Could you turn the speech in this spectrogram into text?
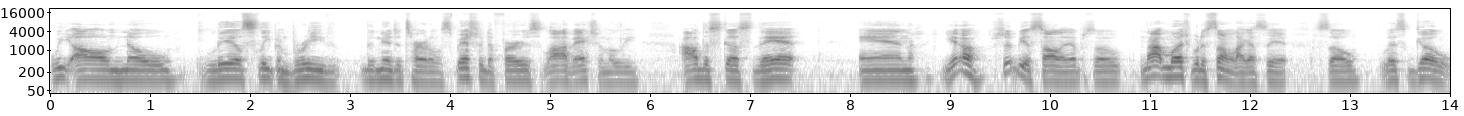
we all know, live, sleep, and breathe the Ninja Turtles, especially the first live action movie. I'll discuss that. And yeah, should be a solid episode. Not much, but it's something, like I said. So let's go.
